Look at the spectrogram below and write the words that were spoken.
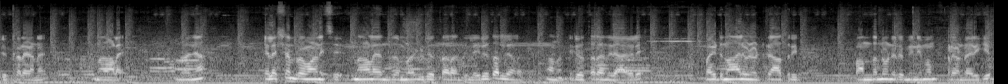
ഒരു കടയാണ് നാളെ. എന്ന് പറഞ്ഞാൽ ഇലക്ഷൻ പ്രമാണിച്ച് നാളെ എന്ത് നമ്മൾ ഇരുപത്താറാം തീയതി ഇരുപത്താറിലാണ് ആണ്. ഇരുപത്താറാം തീയതി രാവിലെ. വൈകിട്ട് നാല് മണി രാത്രി പന്ത്രണ്ട് മണി വരെ മിനിമം കട ഉണ്ടായിരിക്കും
